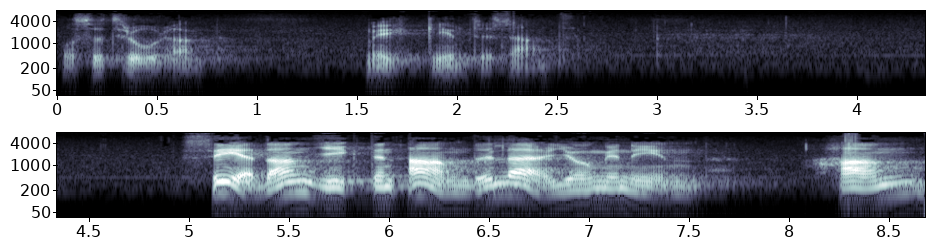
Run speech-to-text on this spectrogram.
och så tror han. Mycket intressant. Sedan gick den andra lärjungen in han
